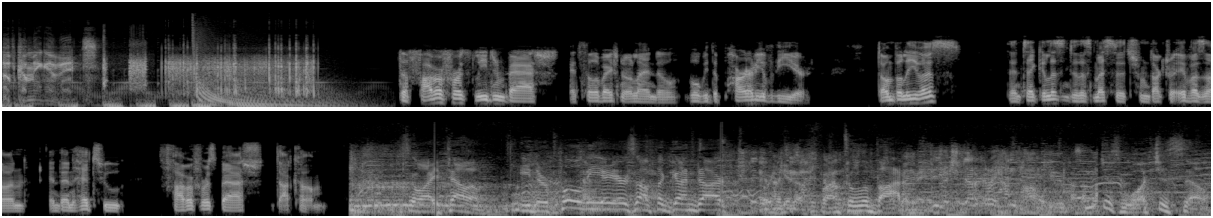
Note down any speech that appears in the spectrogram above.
Upcoming events. The 501st Legion Bash at Celebration Orlando will be the party of the year. Don't believe us? Then take a listen to this message from Dr. Evazan and then head to 501stbash.com. So I tell him, either pull the ears off the gundark or get a frontal lobotomy. Just watch yourself.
